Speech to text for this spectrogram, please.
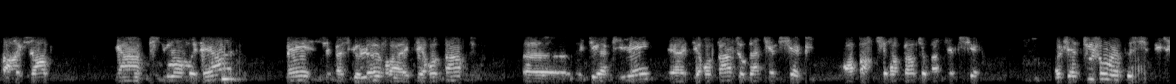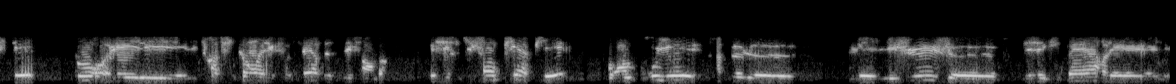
par exemple, il y a un pigment moderne, mais c'est parce que l'œuvre a été repeinte, euh, été abîmée, et a été repeinte au XXe siècle, en partie repeinte au XXe siècle. Donc il y a toujours la possibilité pour les trafiquants et les faussaires de se défendre. Et c'est ce qu'ils font pied à pied pour embrouiller un peu le, les, juges, euh, les experts, les,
